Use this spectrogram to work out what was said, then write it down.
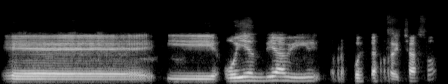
Eh, y hoy en día mi respuesta es rechazo,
